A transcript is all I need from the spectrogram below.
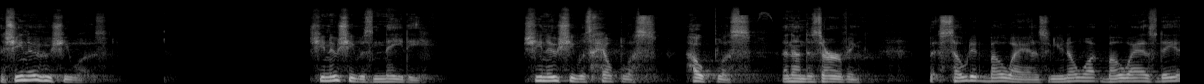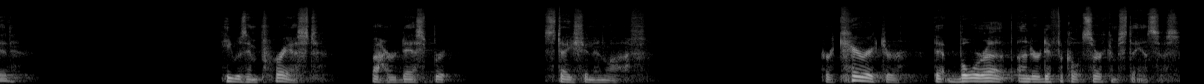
And she knew who she was. She knew she was needy. She knew she was helpless, hopeless, and undeserving. But so did Boaz. And you know what Boaz did? He was impressed by her desperate station in life, her character that bore up under difficult circumstances.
